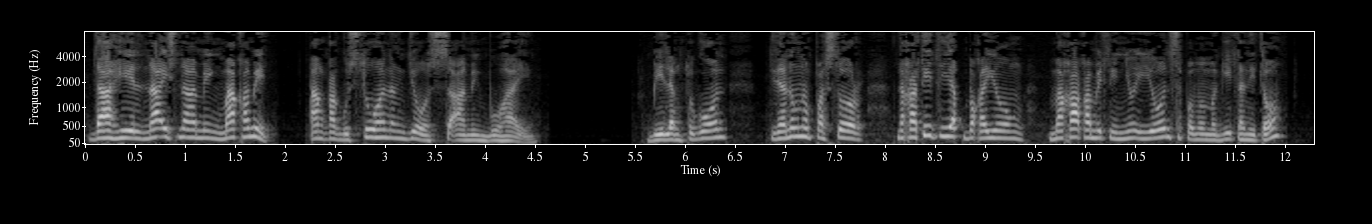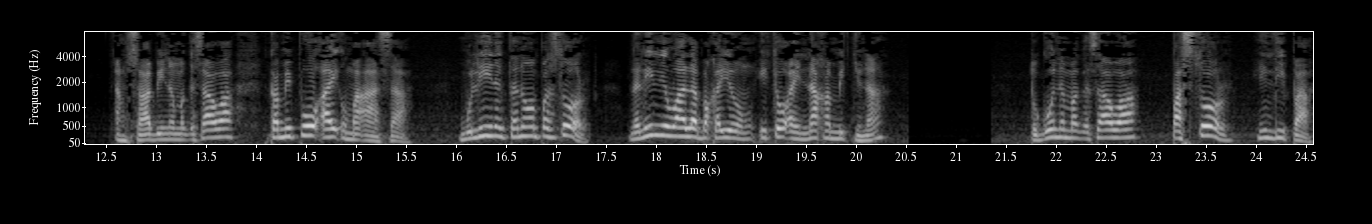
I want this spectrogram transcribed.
dahil nais naming makamit ang kagustuhan ng Diyos sa aming buhay. Bilang tugon, tinanong ng pastor, nakatitiyak ba kayong makakamit ninyo iyon sa pamamagitan nito? Ang sabi ng mag-asawa, kami po ay umaasa. Muli nagtanong ang pastor, naniniwala ba kayong ito ay nakamit nyo na? Tugon ng mag-asawa, Pastor, hindi pa.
